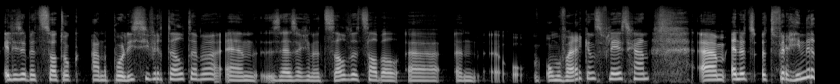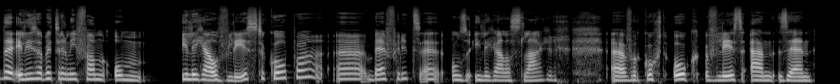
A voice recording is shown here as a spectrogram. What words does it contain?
Elisabeth zou het ook aan de politie verteld hebben. En zij zeggen hetzelfde. Het zal wel uh, een, uh, om varkensvlees gaan. Um, en het, het verhinderde Elisabeth er niet van om illegaal vlees te kopen bij Frits. Hè. Onze illegale slager verkocht ook vlees aan zijn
